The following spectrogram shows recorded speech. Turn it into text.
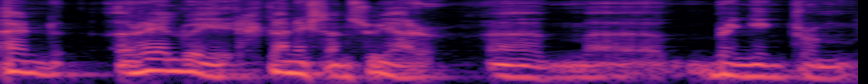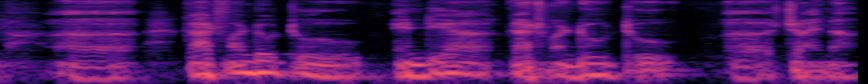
and railway connections we are um, uh, bringing from uh, Kathmandu to India, Kathmandu to uh, China.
